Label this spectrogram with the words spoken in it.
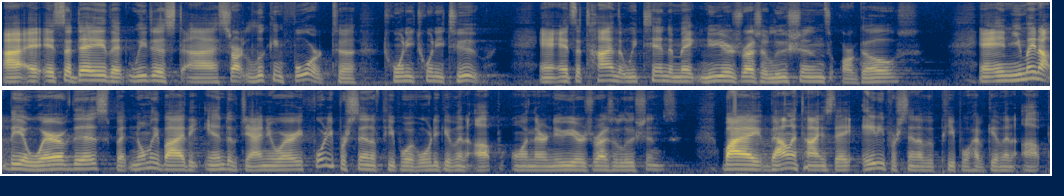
Uh, it's a day that we just uh, start looking forward to 2022. And it's a time that we tend to make New Year's resolutions or goals. And you may not be aware of this, but normally by the end of January, 40% of people have already given up on their New Year's resolutions. By Valentine's Day, 80% of the people have given up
